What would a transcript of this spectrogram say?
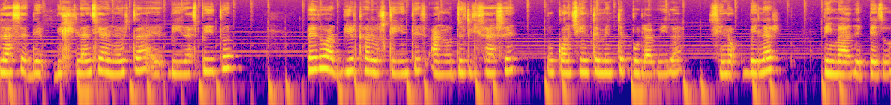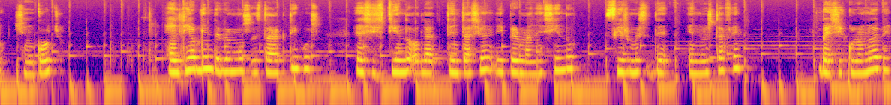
clase de vigilancia en nuestra eh, vida espiritual, pero advierte a los creyentes a no deslizarse inconscientemente por la vida, sino velar. Primera de Pedro 5.8. El día bien debemos estar activos, resistiendo la tentación y permaneciendo firmes en nuestra fe. Versículo 9.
